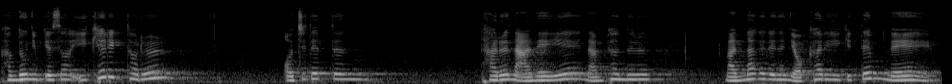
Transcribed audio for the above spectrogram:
감독님께서 이 캐릭터를 어찌됐든 다른 아내의 남편을 만나게 되는 역할이기 때문에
